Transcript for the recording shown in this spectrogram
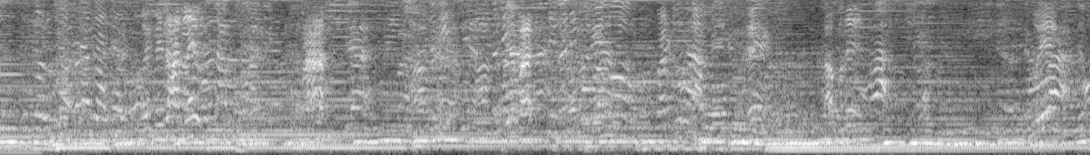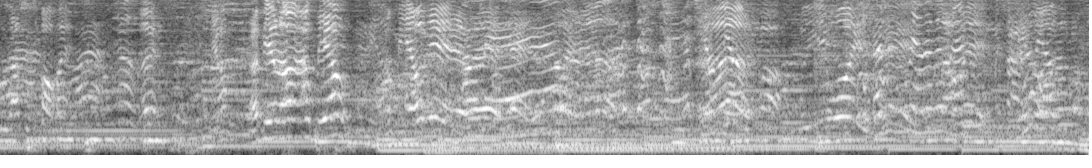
ไม่ต้องไม่รักหลังเลยต้มไปเหรอพี่ต้มไปเหรอแล้วมไปเป็นเป็นวันนี้ของเขาอะไม่ไม่ได้แล้วมาเดี๋ยวมาเฮ้ยทำมาเลยเว้ยเดี๋ยวกูรับผิดชอบให้เฮ้ยเดี๋ยวเอาเมียวเหรอเอาเมียวเอาเมียวดิเอาแล้วเมียวเมียวยี่โว้ยเมียวไม่ไม่ไม่เ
